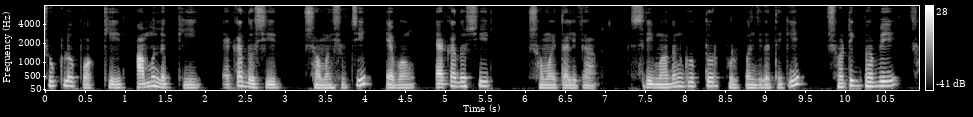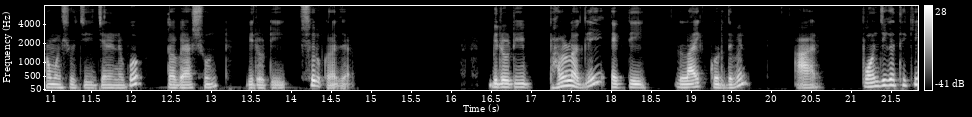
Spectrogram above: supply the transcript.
শুক্লপক্ষের আমলক্ষ্মী একাদশীর সময়সূচি এবং একাদশীর সময় তালিকা। শ্রী মদন গুপ্তর ফুলপঞ্জিকা থেকে সঠিকভাবে সময়সূচি জেনে নেব। তবে আসুন, ভিডিওটি শুরু করা যাক। ভিডিওটি ভালো লাগলে একটি লাইক করে দেবেন। আর পঞ্জিকা থেকে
